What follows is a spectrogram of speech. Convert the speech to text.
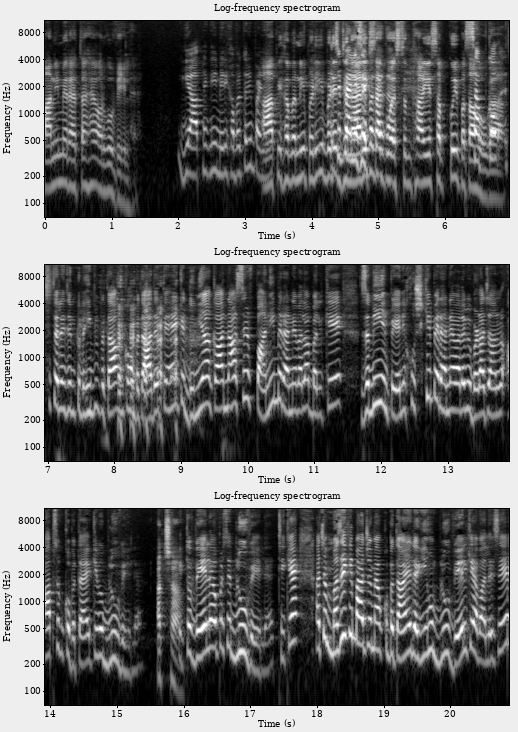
पानी में रहता है और वो वेल है। ये आपने कहीं मेरी खबर तो नहीं पढ़ी? आपकी खबर नहीं पड़ी बड़े अच्छा, जेनेरिक सा था। क्वेश्चन था ये सबको ही पता सबको होगा। अच्छा चलें जिनको नहीं भी पता उनको हम बता देते हैं कि दुनिया का ना सिर्फ़ पानी में रहने वाला बल्कि ज़मीन पे यानी खुश्की पे रहने वाला भी बड़ा जानवर आप सबको बताया कि वो ब्लू वेल है। अच्छा। एक तो वेल है ऊपर से ब्लू वेल है ठीक है? अच्छा मज़े की बात जो मैं आपको बताने लगी हूँ ब्लू वेल के हवाले से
